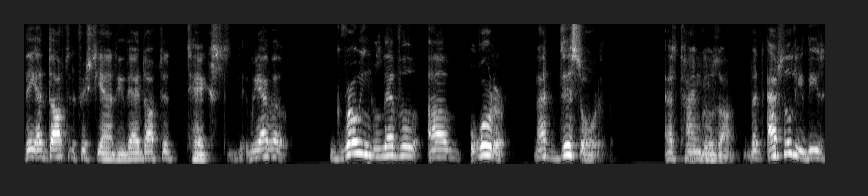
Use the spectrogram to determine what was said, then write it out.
they adopted Christianity, they adopted text. We have a growing level of order, not disorder, as time mm-hmm. goes on. But absolutely, these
